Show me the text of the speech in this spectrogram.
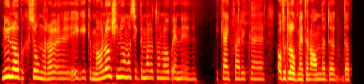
nu loop ik zonder... eh, ik, ik heb mijn horloge nu om als ik de marathon loop. En ik kijk waar ik... eh, of ik loop met een ander, dat, dat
